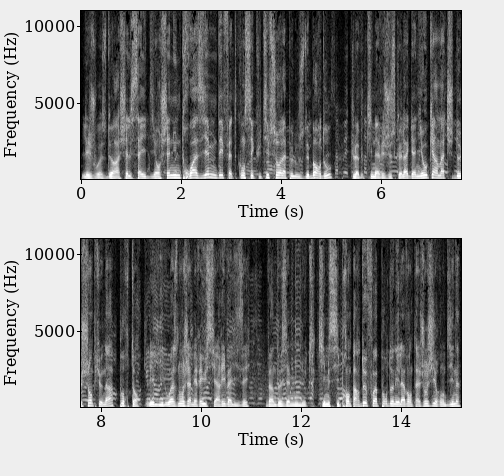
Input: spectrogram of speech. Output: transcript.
Les joueuses de Rachel Saïdi enchaînent une troisième défaite consécutive sur la pelouse de Bordeaux, club qui n'avait jusque-là gagné aucun match de championnat. Pourtant, les Lilloises n'ont jamais réussi à rivaliser. 22e minute, Kim s'y prend par deux fois pour donner l'avantage aux Girondines.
